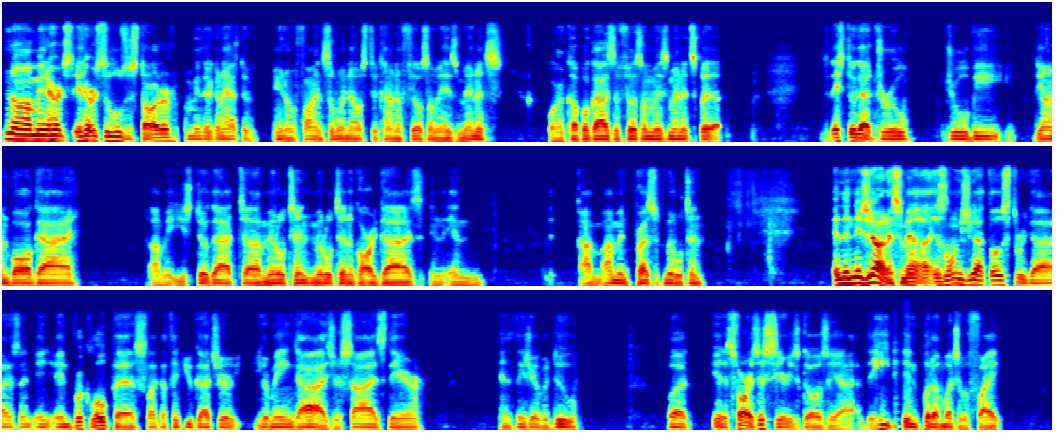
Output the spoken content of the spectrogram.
No, I mean it hurts. It hurts to lose a starter. I mean they're gonna have to, you know, find someone else to kind of fill some of his minutes, or a couple guys to fill some of his minutes. But they still got Drew. Jrue will be the on-ball guy. I mean, you still got uh, Middleton, Middleton, a guard guys, and and I'm I'm impressed with Middleton. And then Giannis, man, uh, as long as you got those three guys and, and, and Brook Lopez, like I think you got your your main guys, your size there, and the things you ever do. But as far as this series goes, yeah, the Heat didn't put up much of a fight.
